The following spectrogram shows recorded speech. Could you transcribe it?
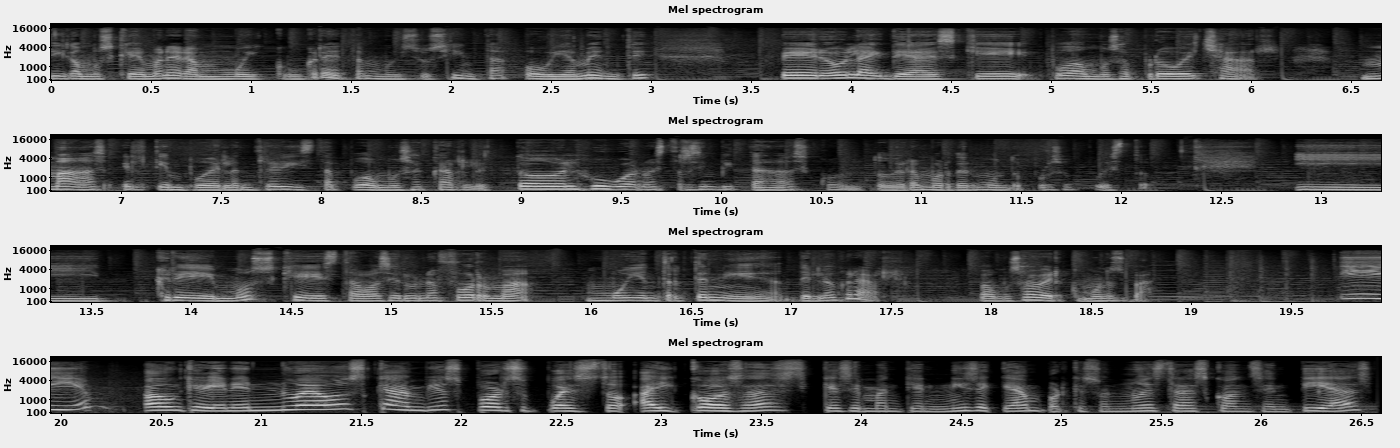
digamos que de manera muy concreta, muy sucinta, obviamente, pero la idea es que podamos aprovechar más el tiempo de la entrevista, podamos sacarle todo el jugo a nuestras invitadas con todo el amor del mundo, por supuesto. Y creemos que esta va a ser una forma muy entretenida de lograrlo. Vamos a ver cómo nos va. Y aunque vienen nuevos cambios, por supuesto, hay cosas que se mantienen y se quedan porque son nuestras consentidas.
